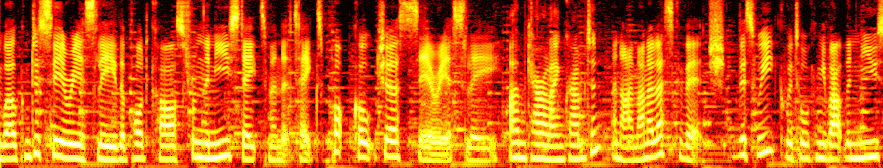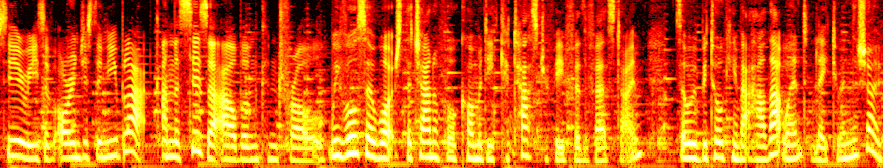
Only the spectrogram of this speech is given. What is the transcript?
And welcome to Seriously, the podcast from the New Statesman that takes pop culture seriously. I'm Caroline Crampton. And I'm Anna Leszkiewicz. This week we're talking about the new series of Orange is the New Black and the SZA album Control. We've also watched the Channel 4 comedy Catastrophe for the first time, so we'll be talking about how that went later in the show.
